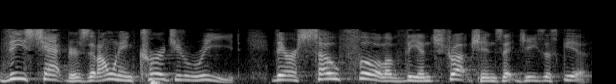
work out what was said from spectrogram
these chapters that I want to encourage you to read, they are so full of the instructions that Jesus gives.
